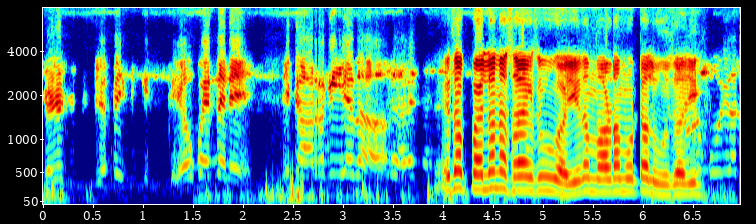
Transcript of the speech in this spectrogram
ਜਿਹੜੇ ਉਹ ਪੈਂਦੇ ਨੇ ਇਹ ਕਾਰਨ ਕੀ ਹੈ ਇਹਦਾ? ਇਹ ਤਾਂ ਪਹਿਲਾਂ ਨਾ ਸੈਕਸ ਹੋਊਗਾ ਜੀ ਇਹਦਾ ਮਾੜਾ ਮੋਟਾ ਲੂਜ਼ ਆ ਜੀ। ਕੋਈ ਗੱਲ ਆਪਾਂ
